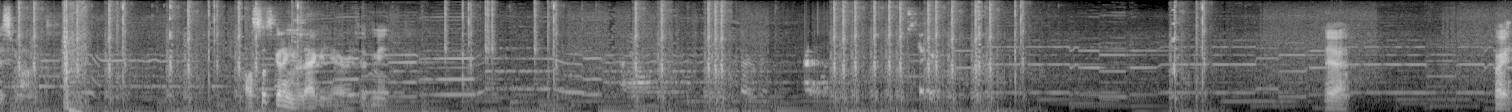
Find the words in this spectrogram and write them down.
Dismount. Also, it's getting laggy here, is it me? Yeah. Wait.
